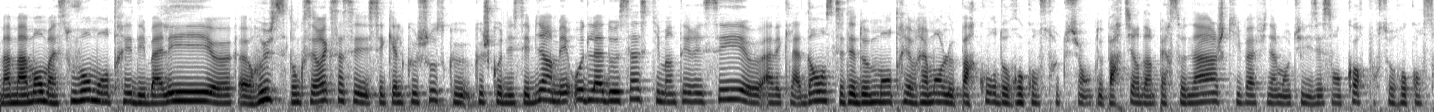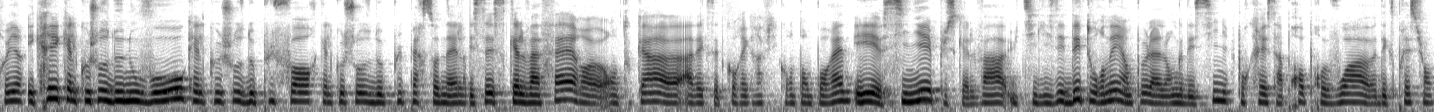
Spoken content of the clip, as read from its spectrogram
ma maman m'a souvent montré des ballets russes. Donc c'est vrai que ça, c'est quelque chose que, que je connaissais bien. Mais au-delà de ça, ce qui m'intéressait euh, avec la danse, c'était de montrer vraiment le parcours de reconstruction, de partir d'un personnage qui va finalement utiliser son corps pour se reconstruire et créer quelque chose de nouveau, quelque chose de plus fort, quelque chose de plus personnel. Et c'est ce qu'elle va faire, euh, en tout cas euh, avec cette chorégraphie contemporaine, et signer, puisqu'elle va utiliser, détourner un peu la langue des signes pour créer sa propre voix d'expression.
